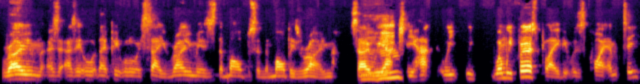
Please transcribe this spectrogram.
Rome, as as it they people always say, Rome is the mobs and the mob is Rome. So mm-hmm. we actually had we, we when we first played, it was quite empty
